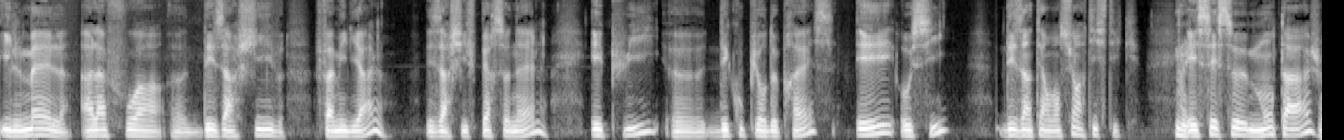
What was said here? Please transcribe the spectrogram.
il mêle à la fois des archives familiales, des archives personnelles, et puis des coupures de presse et aussi des interventions artistiques. Et c'est ce montage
